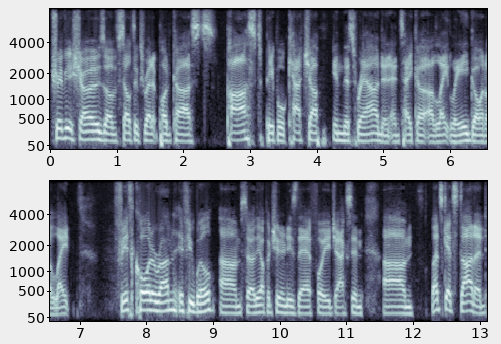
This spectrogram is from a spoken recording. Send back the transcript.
trivia shows of Celtics Reddit podcasts past, people catch up in this round and, and take a, a late lead, go on a late fifth quarter run, if you will. Um, so the opportunity is there for you, Jackson. Um, let's get started.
